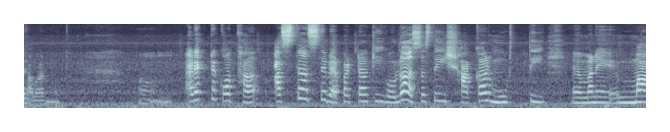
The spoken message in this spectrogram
দেওয়ার মতো। আর একটা কথা আস্তে আস্তে ব্যাপারটা কি হলো? আস্তে আস্তে এই সাকার মূর্তি মানে মা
